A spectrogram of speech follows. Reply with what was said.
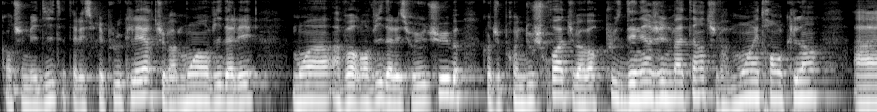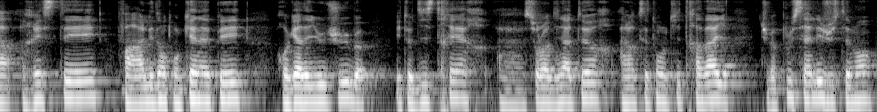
quand tu médites, tu as l'esprit plus clair, tu vas moins envie d'aller, moins avoir envie d'aller sur YouTube. Quand tu prends une douche froide, tu vas avoir plus d'énergie le matin, tu vas moins être enclin à rester, enfin aller dans ton canapé, regarder YouTube et te distraire euh, sur l'ordinateur alors que c'est ton outil de travail. Tu vas plus aller justement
